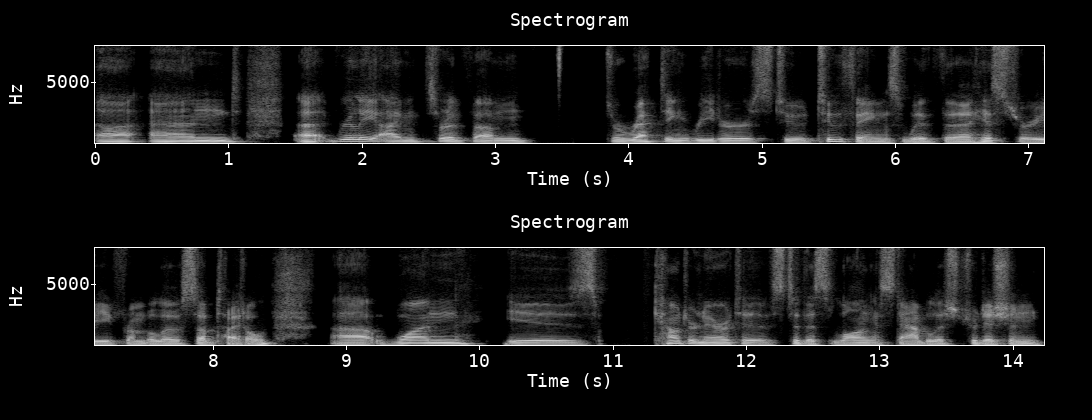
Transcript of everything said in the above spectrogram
Uh, and uh, really, I'm sort of um, directing readers to two things with the history from below subtitle. Uh, one is counter narratives to this long established tradition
